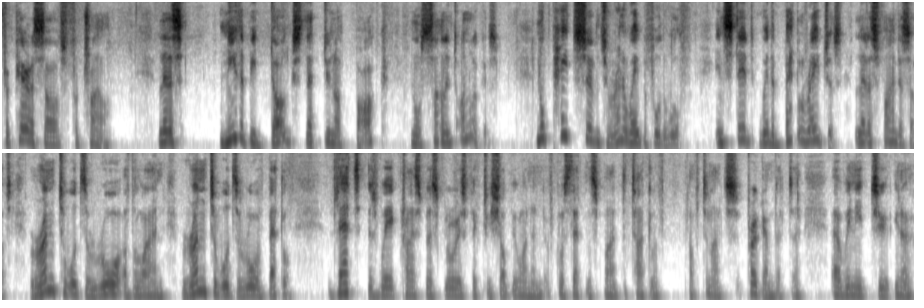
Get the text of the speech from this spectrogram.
prepare ourselves for trial. Let us neither be dogs that do not bark, nor silent onlookers, nor paid servants who run away before the wolf. Instead, where the battle rages, let us find ourselves. Run towards the roar of the lion, run towards the roar of battle. That is where Christ's most glorious victory shall be won. And of course, that inspired the title of, of tonight's program that uh, uh, we need to, you know,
